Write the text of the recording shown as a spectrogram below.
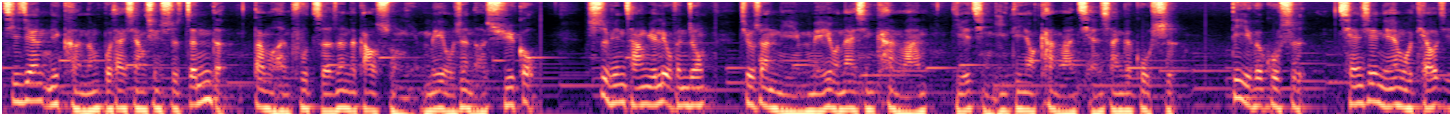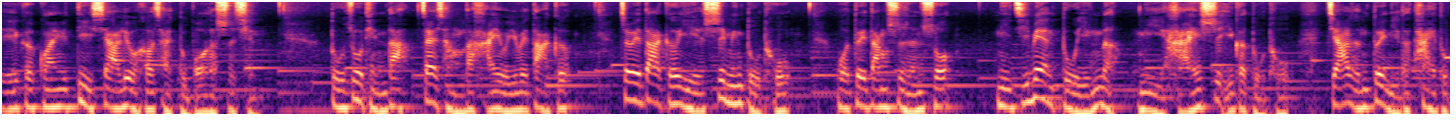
期间你可能不太相信是真的，但我很负责任地告诉你，没有任何虚构。视频长约六分钟，就算你没有耐心看完，也请一定要看完前三个故事。第一个故事，前些年我调解一个关于地下六合彩赌博的事情。赌注挺大，在场的还有一位大哥，这位大哥也是一名赌徒。我对当事人说：“你即便赌赢了，你还是一个赌徒，家人对你的态度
